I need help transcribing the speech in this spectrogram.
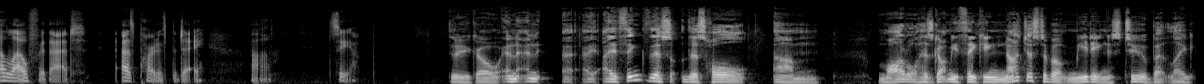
allow for that as part of the day. Um, so yeah. There you go. And and I, I think this this whole um, model has got me thinking not just about meetings too, but like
